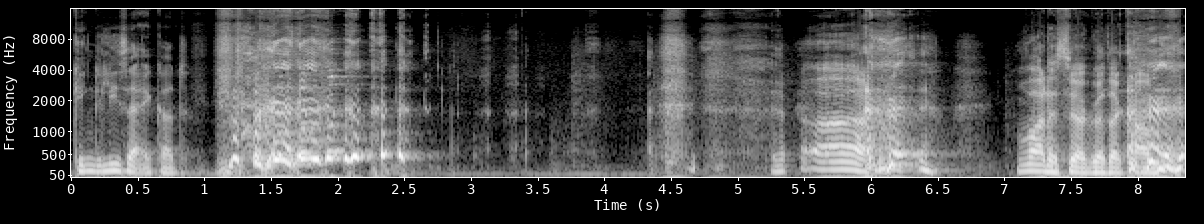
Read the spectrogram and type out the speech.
gegen die Lisa Eckert. Ah, war das ja ein guter Kampf.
